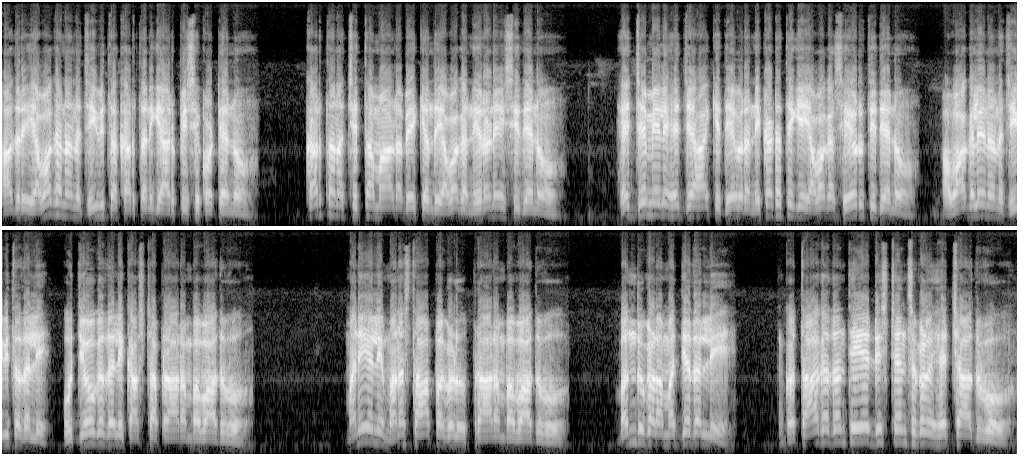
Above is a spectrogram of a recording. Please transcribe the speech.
ಆದರೆ ಯಾವಾಗ ನನ್ನ ಜೀವಿತ ಕರ್ತನಿಗೆ ಅರ್ಪಿಸಿಕೊಟ್ಟೇನು, ಕರ್ತನ ಚಿತ್ತ ಮಾಡಬೇಕೆಂದು ಯಾವಾಗ ನಿರ್ಣಯಿಸಿದೇನು, ಹೆಜ್ಜೆ ಮೇಲೆ ಹೆಜ್ಜೆ ಹಾಕಿ ದೇವರ ನಿಕಟತೆಗೆ ಯಾವಾಗ ಸೇರುತ್ತಿದ್ದೇನೋ ಅವಾಗಲೇ ನನ್ನ ಜೀವಿತದಲ್ಲಿ, ಉದ್ಯೋಗದಲ್ಲಿ ಕಷ್ಟ ಪ್ರಾರಂಭವಾದವು. ಮನೆಯಲ್ಲಿ ಮನಸ್ತಾಪಗಳು ಪ್ರಾರಂಭವಾದವು. ಬಂಧುಗಳ ಮಧ್ಯದಲ್ಲಿ ಗೊತ್ತಾಗದಂತೆಯೇ ಡಿಸ್ಟೆನ್ಸ್ಗಳು ಹೆಚ್ಚಾದವು.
